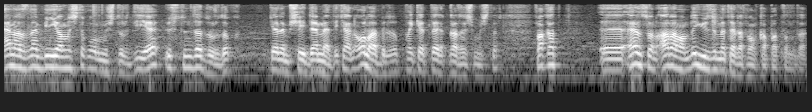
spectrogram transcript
en azından bir yanlışlık olmuştur diye üstünde durduk. Gene bir şey demedik. Yani olabilir paketler karışmıştır. Fakat e, en son aramamda yüzüme telefon kapatıldı.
